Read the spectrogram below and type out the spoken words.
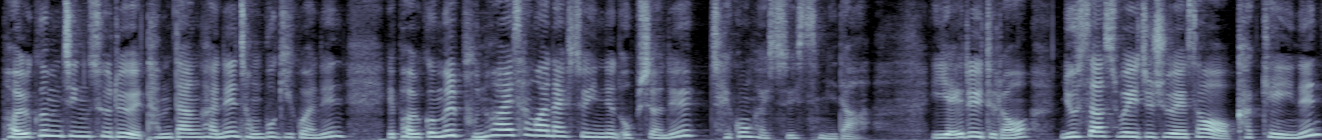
벌금 징수를 담당하는 정부기관은 벌금을 분할 상환할 수 있는 옵션을 제공할 수 있습니다. 예를 들어 뉴사스웨이주주에서 각 개인은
